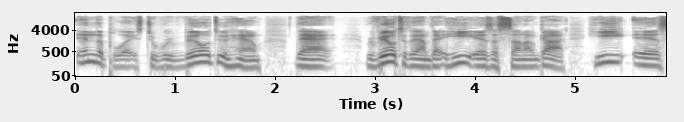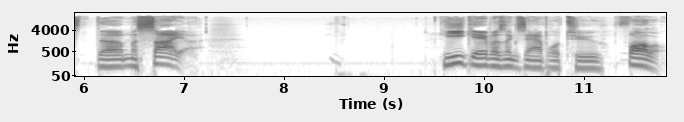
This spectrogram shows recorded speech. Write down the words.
in the place to reveal to him that reveal to them that he is a son of God. He is the Messiah. He gave us an example to follow.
